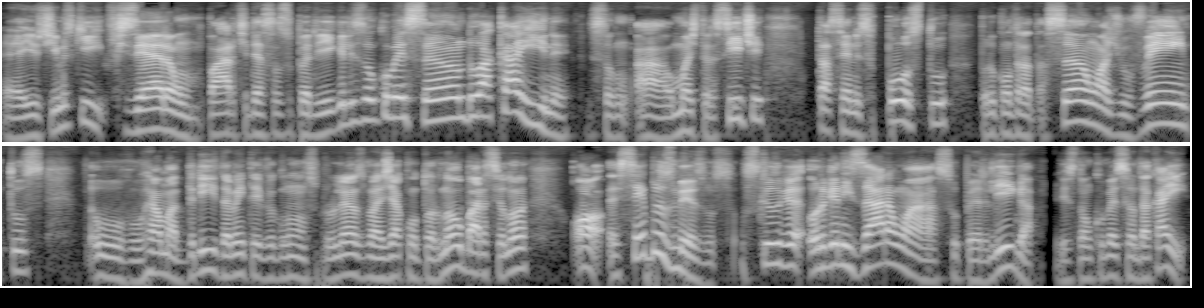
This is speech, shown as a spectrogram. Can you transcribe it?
é, e os times que fizeram parte dessa Superliga, eles vão começando a cair, né? São, a, o Manchester City está sendo exposto por contratação, a Juventus, o, o Real Madrid também teve alguns problemas, mas já contornou, o Barcelona, ó, é sempre os mesmos. Os que organizaram a Superliga, eles estão começando a cair.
